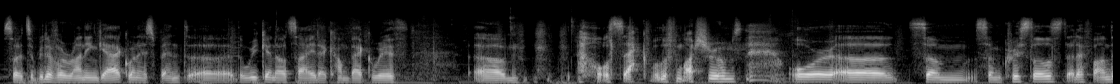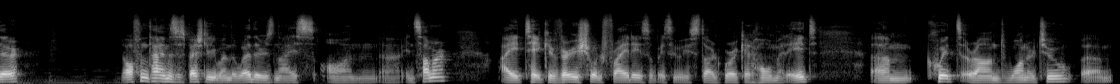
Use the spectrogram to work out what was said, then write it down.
So it's a bit of a running gag when I spend uh, the weekend outside. I come back with um, a whole sack full of mushrooms or uh, some some crystals that I found there. Oftentimes, especially when the weather is nice on uh, in summer, I take a very short Friday. So basically, start work at home at eight, um, quit around one or two, um,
